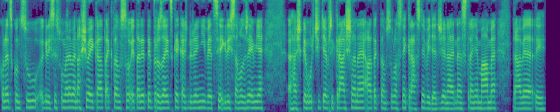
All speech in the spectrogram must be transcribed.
Konec konců, když si vzpomeneme na Švejka, tak tam jsou i tady ty prozaické každodenní věci, i když samozřejmě haškem určitě přikrášlené, ale tak tam jsou vlastně krásně vidět, že na jedné straně máme právě ty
